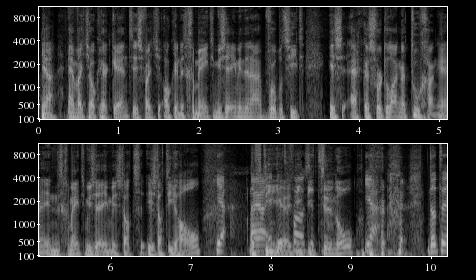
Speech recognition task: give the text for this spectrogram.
Ja, en wat je ook herkent, is wat je ook in het gemeentemuseum in Den Haag bijvoorbeeld ziet, is eigenlijk een soort lange toegang. Hè? In het gemeentemuseum is dat, is dat die hal. Ja, nou ja, of die, die, die, die, tunnel. Ja, dat, uh,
